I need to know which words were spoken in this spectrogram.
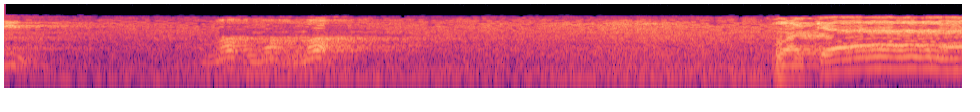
يزيد الله الله الله. وكان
